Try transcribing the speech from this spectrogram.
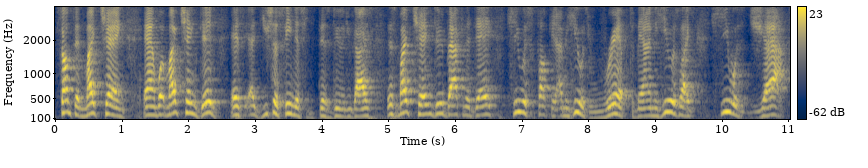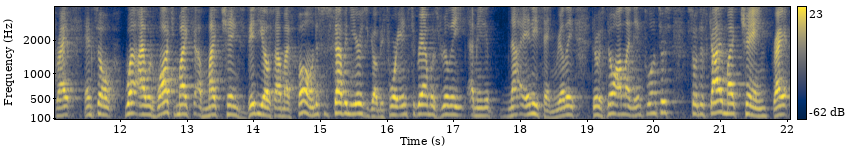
something. Mike Chang. And what Mike Chang did is uh, you should have seen this this dude, you guys. This Mike Chang dude back in the day, he was fucking. I mean, he was ripped, man. I mean, he was like he was jacked, right? And so what I would watch Mike uh, Mike Chang's videos on my phone. This was seven years ago before Instagram was really. I mean, not anything really. There was no online influencers. So this guy Mike Chang, right?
